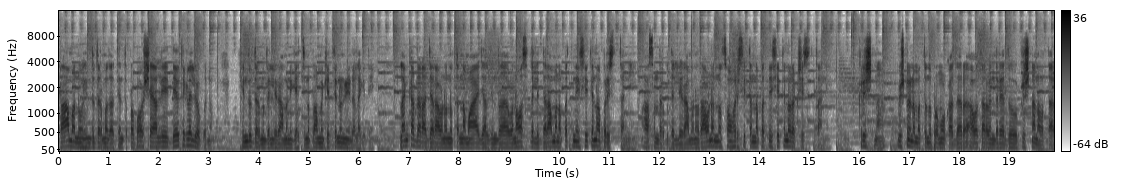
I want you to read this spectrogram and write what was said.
ರಾಮನು ಹಿಂದೂ ಧರ್ಮದ ಅತ್ಯಂತ ಪ್ರಭಾವಶಾಲಿ ದೇವತೆಗಳಲ್ಲಿ ಒಬ್ಬನು. ಹಿಂದೂ ಧರ್ಮದಲ್ಲಿ ರಾಮನಿಗೆ ಹೆಚ್ಚಿನ ಪ್ರಾಮುಖ್ಯತೆಯನ್ನು ನೀಡಲಾಗಿದೆ. ಲಂಕಾದ ರಾಜ ರಾವಣನು ತನ್ನ ಮಾಯಾಜಾಲದಿಂದ ವನವಾಸದಲ್ಲಿದ್ದ ರಾಮನ ಪತ್ನಿ ಸೀತೆಯನ್ನು ಅಪಹರಿಸುತ್ತಾನೆ. ಆ ಸಂದರ್ಭದಲ್ಲಿ ರಾಮನು ರಾವಣನನ್ನು ಸಂಹರಿಸಿ ತನ್ನ ಪತ್ನಿ ಸೀತೆಯನ್ನು ರಕ್ಷಿಸುತ್ತಾನೆ. ಕೃಷ್ಣ. ವಿಷ್ಣುವಿನ ಮತ್ತೊಂದು ಪ್ರಮುಖ ಆಧಾರ, ಅವತಾರವೆಂದರೆ ಅದು ಕೃಷ್ಣನ ಅವತಾರ.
